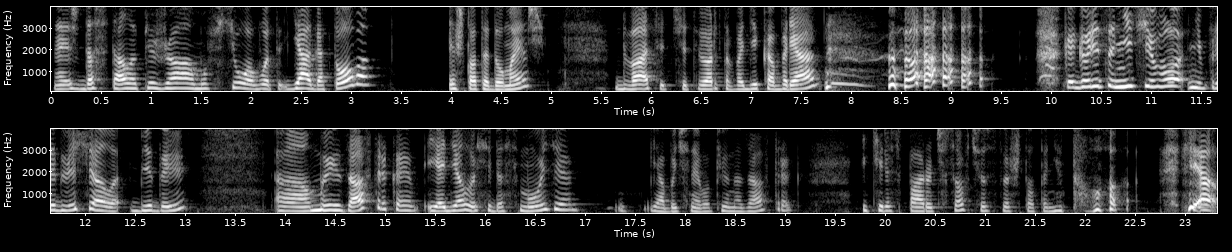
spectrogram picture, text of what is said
знаешь, достала пижаму, все, вот я готова. И что ты думаешь? 24 декабря. Как говорится, ничего не предвещало беды. А, мы завтракаем, я делаю себе смузи, я обычно его пью на завтрак, и через пару часов чувствую что-то не то. Я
